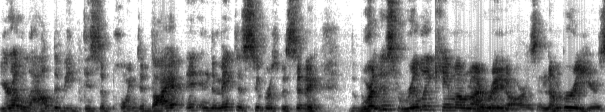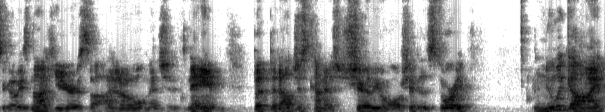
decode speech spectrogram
You're allowed to be disappointed by it. And, and to make this super specific, where this really came on my radar is a number of years ago. He's not here, so I, I won't mention his name, but, but I'll just kind of share the overall shape of the story knew a guy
